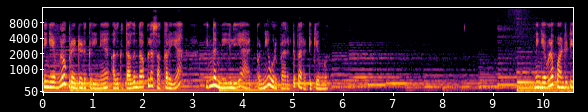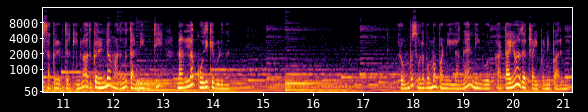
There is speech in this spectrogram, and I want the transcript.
நீங்கள் எவ்வளோ ப்ரெட் எடுக்கிறீங்க? அதுக்கு தகுந்தாப்புல சர்க்கரையை இந்த நெய்லேயே ஆட் பண்ணி ஒரு பெரட்டு பெரட்டிக்கோங்க. நீங்கள் எவ்வளோ குவான்டிட்டி சர்க்கரை எடுத்திருக்கீங்களோ அதுக்கு ரெண்டு மடங்கு தண்ணி ஊற்றி நல்லா கொதிக்க விடுங்க. ரொம்ப சுலபமாக பண்ணிடலாங்க. நீங்கள் ஒரு கட்டாயம் அதை ட்ரை பண்ணி பாருங்கள்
